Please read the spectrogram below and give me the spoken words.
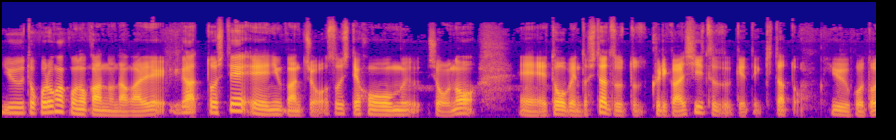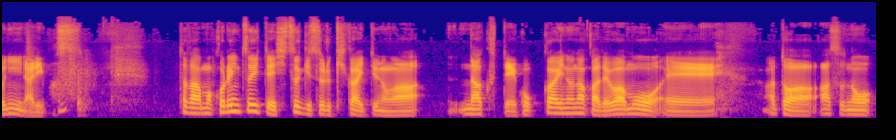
いうところが、この間の流れが、として、えー、入管庁、そして法務省の、えー、答弁としてはずっと繰り返し続けてきたということになります。ただ、まあ、これについて質疑する機会っていうのがなくて、国会の中ではもう、えー、あとは明日の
